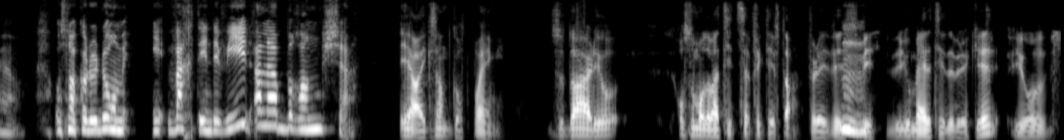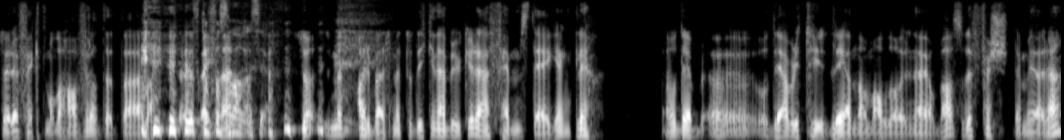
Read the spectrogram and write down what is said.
Ja. Og snakker du da om hvert individ eller bransje? Ja, ikke sant. Godt poeng. Så da er det jo og så må det være tidseffektivt, da. For mm. jo mer tid du bruker, jo større effekt må det ha for at dette er verdt det skal forsvares, ja. så, men arbeidsmetodikken jeg bruker, det er fem steg, egentlig. Og det, og det har blitt tydelig gjennom alle årene jeg har jobba. Så det første jeg må gjøre,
